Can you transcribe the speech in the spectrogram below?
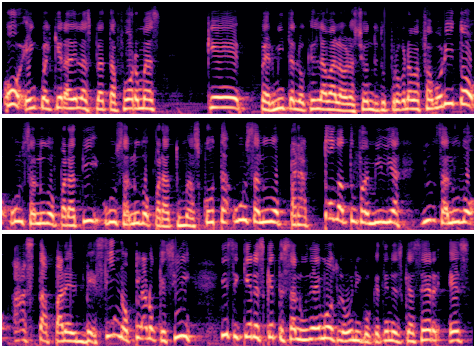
o en cualquiera de las plataformas que permita lo que es la valoración de tu programa favorito. Un saludo para ti, un saludo para tu mascota, un saludo para toda tu familia y un saludo hasta para el vecino, claro que sí. Y si quieres que te saludemos, lo único que tienes que hacer es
